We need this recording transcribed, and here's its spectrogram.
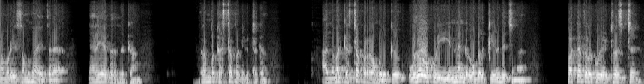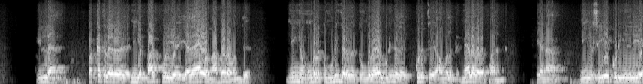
நம்முடைய சமுதாயத்தில் நிறைய பேர் இருக்காங்க. ரொம்ப கஷ்டப்பட்டுக்கிட்டு இருக்காங்க. அந்த மாதிரி கஷ்டப்படுறவங்களுக்கு உதவக்கூடிய எண்ணங்கள் உங்களுக்கு இருந்துச்சுன்னா பக்கத்தில் இருக்கக்கூடிய ட்ரஸ்ட்டு இல்லை பக்கத்தில் நீங்கள் பார்க்கக்கூடிய ஏதாவது ஒரு நபரை வந்து நீங்கள் உங்களுக்கு முடிந்த அளவிற்கு உங்களால் முடிந்ததை கொடுத்து அவங்களுக்கு மேலே வர பாருங்க. ஏன்னா நீங்கள் செய்யக்கூடியதுலேயே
